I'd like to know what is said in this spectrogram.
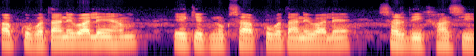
आपको बताने वाले हैं हम। एक एक नुस्खा आपको बताने वाले हैं, सर्दी, खांसी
